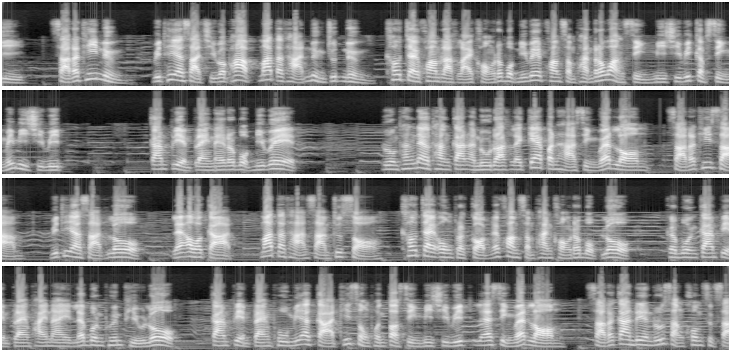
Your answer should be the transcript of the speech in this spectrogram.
ยี สาระที่ 1 วิทยาศาสตร์ชีวภาพมาตรฐาน 1.1 เข้าใจความหลากหลายของระบบนิเวศความสัมพันธ์ระหว่างสิ่งมีชีวิตกับสิ่งไม่มีชีวิต การเปลี่ยนแปลงในระบบนิเวศ รวมทั้งแนวทางการอนุรักษ์และแก้ปัญหาสิ่งแวดล้อม สาระที่ 3 วิทยาศาสตร์โลก และอวกาศ มาตรฐาน 3.2 เข้าใจองค์ประกอบและความสัมพันธ์ของระบบโลก กระบวนการเปลี่ยนแปลงภายในและบนพื้นผิวโลก การเปลี่ยนแปลงภูมิอากาศที่ส่งผลต่อสิ่งมีชีวิต และสิ่งแวดล้อม สาระการเรียนรู้สังคมศึกษา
